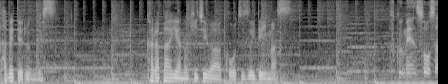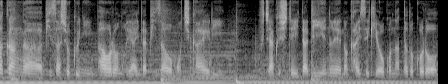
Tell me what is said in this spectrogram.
食べてるんです。カラパイヤの生地はこう続いています。覆面捜査官がピザ職人パオロの焼いたピザを持ち帰り付着していた DNA の解析を行ったところ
